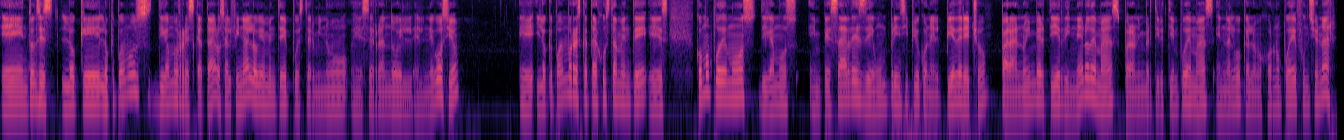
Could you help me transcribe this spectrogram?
¿eh? entonces, lo que, lo que podemos, digamos, rescatar, o sea, al final obviamente pues terminó eh, cerrando el, negocio. Eh, y lo que podemos rescatar justamente es cómo podemos, digamos, empezar desde un principio con el pie derecho para no invertir dinero de más, para no invertir tiempo de más en algo que a lo mejor no puede funcionar.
